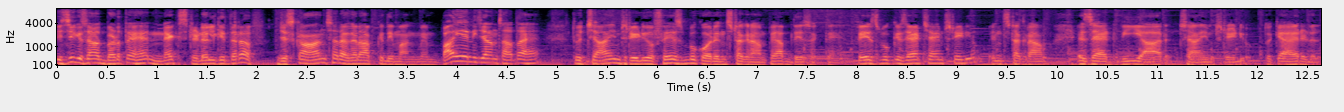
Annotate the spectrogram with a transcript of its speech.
इसी के साथ बढ़ते हैं नेक्स्ट रिडल की तरफ़, जिसका आंसर अगर आपके दिमाग में बाई एनी चांस आता है तो चाइम्स रेडियो फेसबुक और इंस्टाग्राम पे आप दे सकते हैं। Facebook is at Chimes Radio Instagram is at we are Chimes Radio तो क्या है riddle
